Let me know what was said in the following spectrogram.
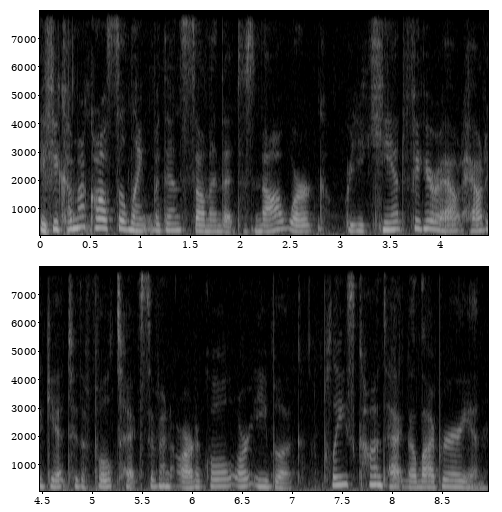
If you come across a link within Summon that does not work or you can't figure out how to get to the full text of an article or ebook, please contact a librarian.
